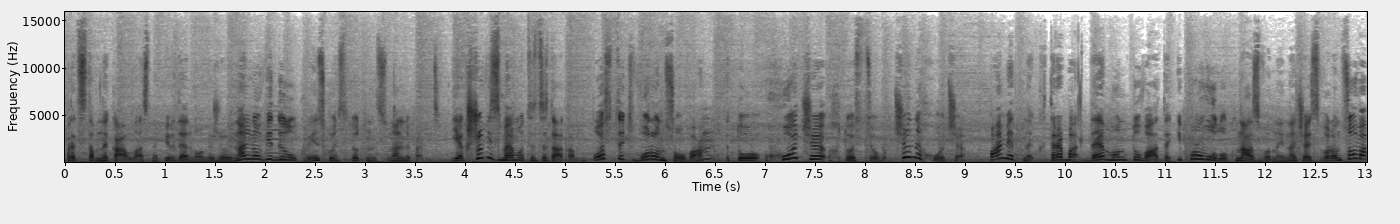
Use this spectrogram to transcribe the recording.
Представника власне південного міжрегіонального відділу Українського інституту національної пам'яті. Якщо візьмемо це цитата, постать Воронцова, то хоче хтось цього чи не хоче. Пам'ятник треба демонтувати, і провулок, названий на честь Воронцова,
